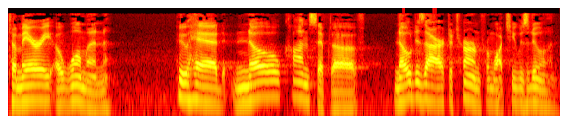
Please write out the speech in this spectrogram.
to marry a woman who had no concept of, no desire to turn from what she was doing.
